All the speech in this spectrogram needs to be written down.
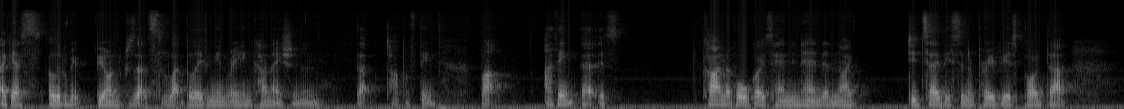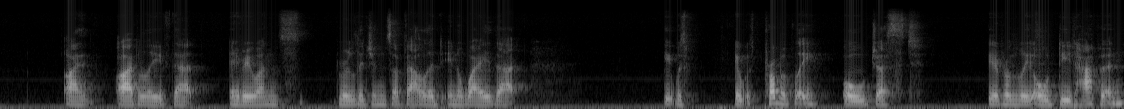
i guess a little bit beyond because that's like believing in reincarnation and that type of thing. But i think that it's kind of all goes hand in hand. And i did say this in a previous pod that i i believe that everyone's religions are valid in a way that it was it was probably all just it probably all did happen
